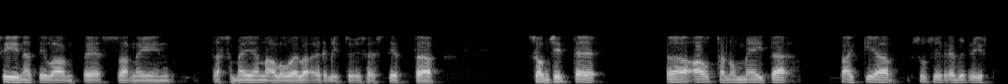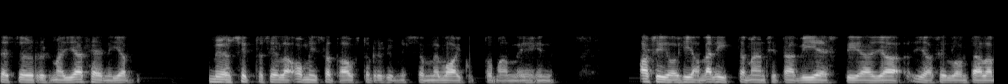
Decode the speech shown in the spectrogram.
siinä tilanteessa, niin tässä meidän alueella erityisesti, että se on sitten auttanut meitä kaikkia susireviriyhteistyöryhmän jäseniä myös sitten siellä omissa taustaryhmissämme vaikuttamaan niihin asioihin ja välittämään sitä viestiä. Ja, ja silloin täällä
